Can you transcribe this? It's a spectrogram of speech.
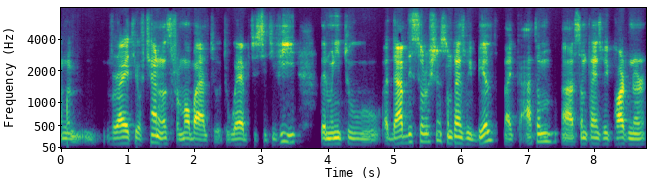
on a variety of channels from mobile to, to web to CTV, then we need to adapt this solution. Sometimes we build like Atom, uh, sometimes we partner,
